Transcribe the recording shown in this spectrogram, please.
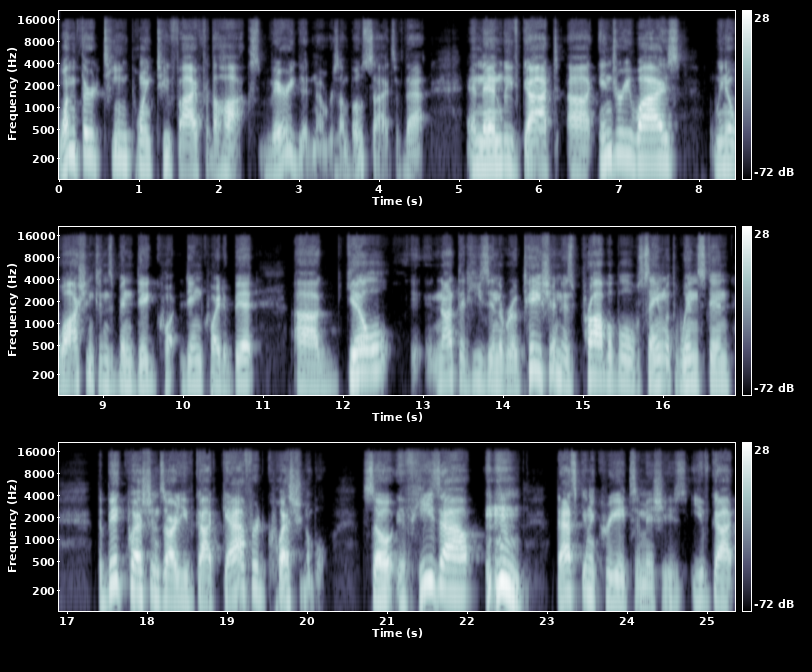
113.25 for the Hawks. Very good numbers on both sides of that. And then we've got uh, injury wise, we know Washington's been dig, dinged quite a bit. Uh, Gill, not that he's in the rotation, is probable. Same with Winston. The big questions are you've got Gafford questionable. So if he's out, that's going to create some issues. You've got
